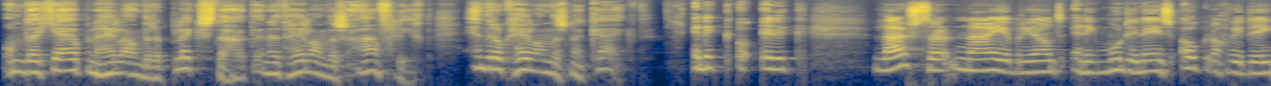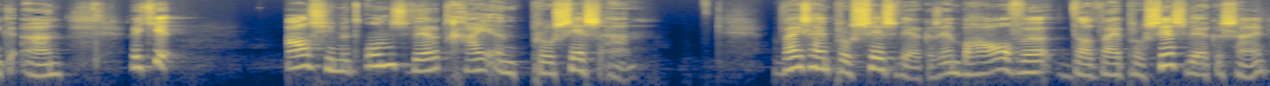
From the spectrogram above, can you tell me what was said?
Omdat jij op een hele andere plek staat en het heel anders aanvliegt. En er ook heel anders naar kijkt. En ik, en ik luister naar je, Briant, en ik moet ineens ook nog weer denken aan. Weet je, als je met ons werkt, ga je een proces aan. Wij zijn proceswerkers. En behalve dat wij proceswerkers zijn,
